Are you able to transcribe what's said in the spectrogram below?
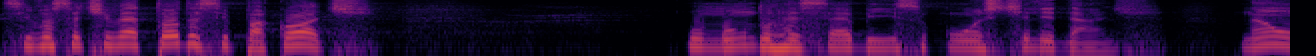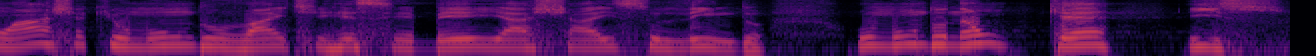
se você tiver todo esse pacote, o mundo recebe isso com hostilidade. Não acha que o mundo vai te receber e achar isso lindo. O mundo não quer isso.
